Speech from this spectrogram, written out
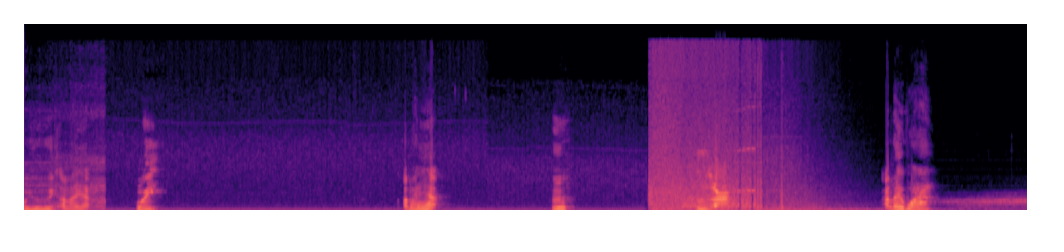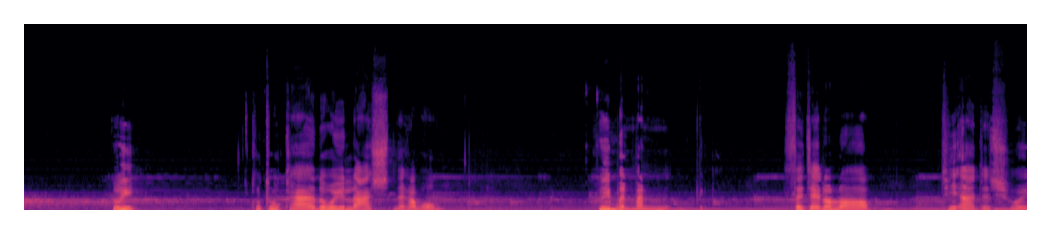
ฮ้ยเฮ้ยอะไรอะเฮ้ยอะไรอะเฮ้ยเอออะไรวะเฮ้ยเขาถูกฆ่าโดยลัชนะครับผมเฮ้ยเหมือนมันใส่ใจรอบๆที่อาจจะช่วย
